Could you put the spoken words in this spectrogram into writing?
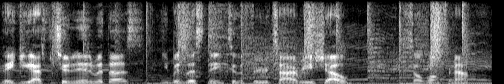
thank you guys for tuning in with us. You've been listening to the Free Retiree Show. So long for now.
